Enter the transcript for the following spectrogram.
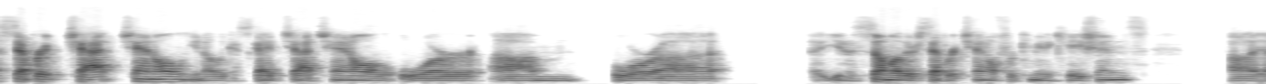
a, separate chat channel, you know, like a Skype chat channel or um, or uh, you know some other separate channel for communications uh,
